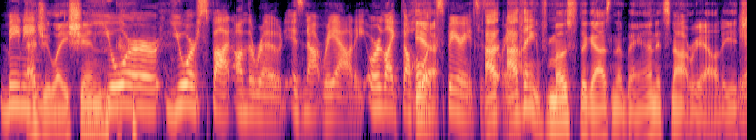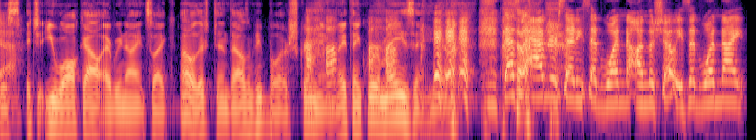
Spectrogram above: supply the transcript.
Meaning adulation. your your spot on the road is not reality, or like the whole experience is I, I think for most of the guys in the band, it's not reality. It's Yeah. just it's, you walk out every night. It's like, oh, there's ten thousand people are screaming. Uh-huh. and They think we're amazing. you know? That's what Abner said. He said one on the show. He said one night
